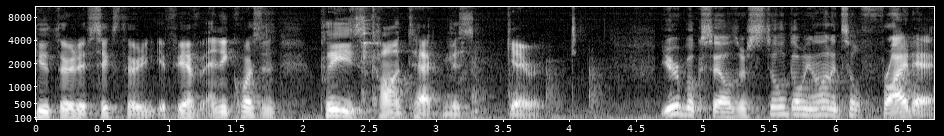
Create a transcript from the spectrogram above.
2:30 to 6:30. If you have any questions, please contact Miss Garrett. Yearbook sales are still going on until Friday.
